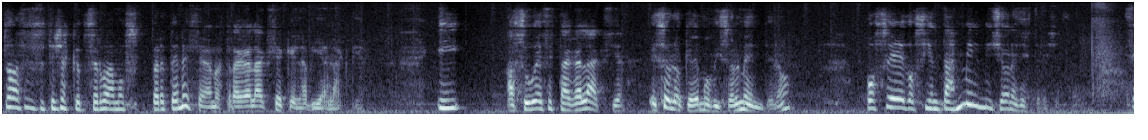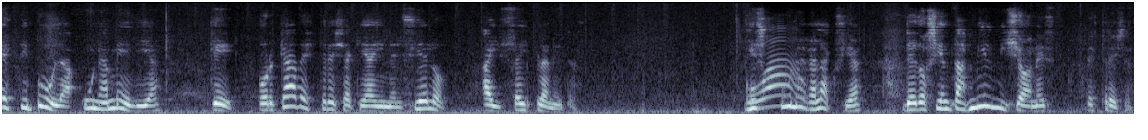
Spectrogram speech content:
todas esas estrellas que observamos pertenecen a nuestra galaxia, que es la Vía Láctea. Y a su vez esta galaxia, eso es lo que vemos visualmente, ¿no? Posee 200 mil millones de estrellas. Se estipula una media que por cada estrella que hay en el cielo hay seis planetas. Y es una galaxia de 200 mil millones de estrellas.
